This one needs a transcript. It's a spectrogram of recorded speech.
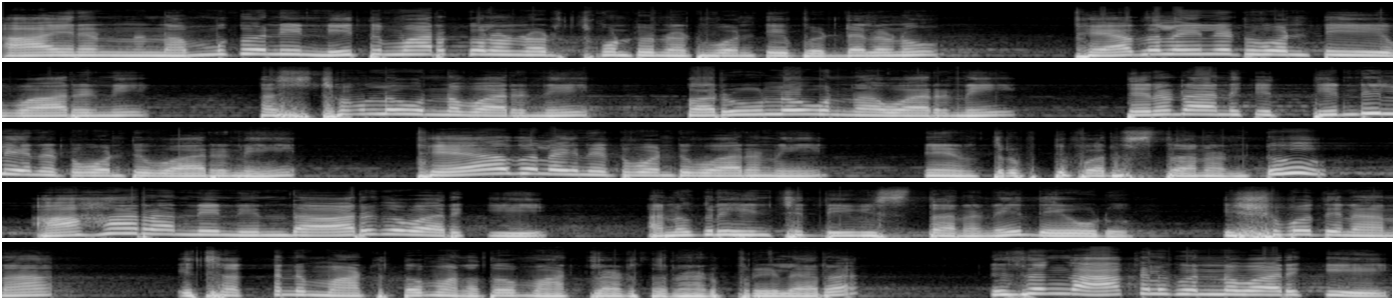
ఆయనను నమ్ముకొని నీతి మార్గంలో నడుచుకుంటున్నటువంటి బిడ్డలను పేదలైనటువంటి వారిని కష్టంలో ఉన్న వారిని కరువులో ఉన్న వారిని తినడానికి తిండి లేనటువంటి వారిని పేదలైనటువంటి వారిని నేను తృప్తిపరుస్తానంటూ ఆహారాన్ని నిండారుగా వారికి అనుగ్రహించి దీవిస్తానని దేవుడు ఈ శుభదినాన ఈ చక్కని మాటతో మనతో మాట్లాడుతున్నాడు. ప్రియులారా నిజంగా ఆకలి కొన్న వారికి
